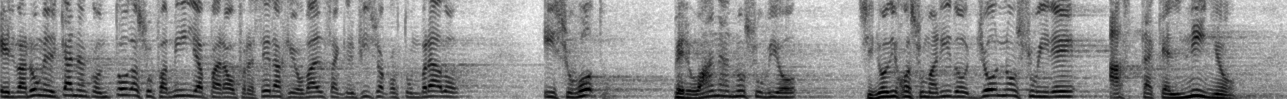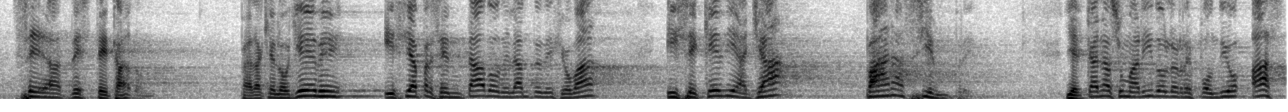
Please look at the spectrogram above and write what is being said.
el varón Elcana con toda su familia para ofrecer a Jehová el sacrificio acostumbrado y su voto. Pero Ana no subió, sino dijo a su marido, yo no subiré hasta que el niño sea destetado, para que lo lleve y sea presentado delante de Jehová y se quede allá para siempre. Y el cana su marido le respondió, haz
